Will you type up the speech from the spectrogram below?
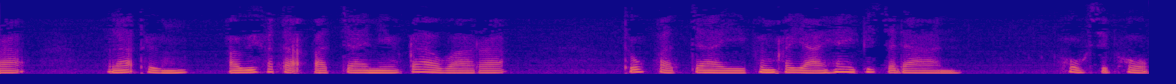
ระ ละถึง อวิคตะปัจจัยมีเก้าวาระ ทุกปัจจัยพึงขยายให้พิจารณา หกสิบหก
